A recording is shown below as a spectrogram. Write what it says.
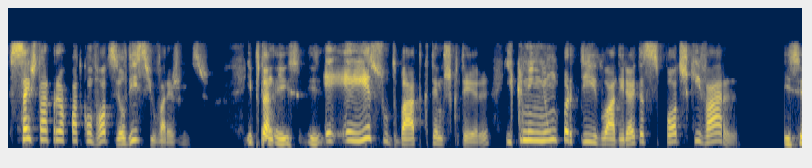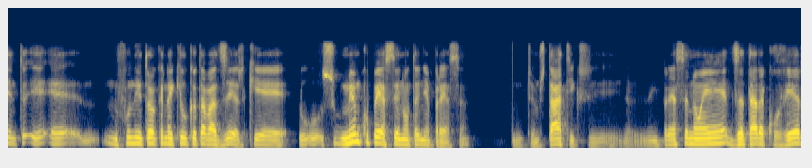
sem estar preocupado com votos. Ele disse-o várias vezes. E, portanto, é, isso, isso. É, é, esse o debate que temos que ter e que nenhum partido à direita se pode esquivar. Isso, é, é, no fundo, entroca naquilo que eu estava a dizer, que é, mesmo que o PSD não tenha pressa, em termos táticos, e, pressa não é desatar a correr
